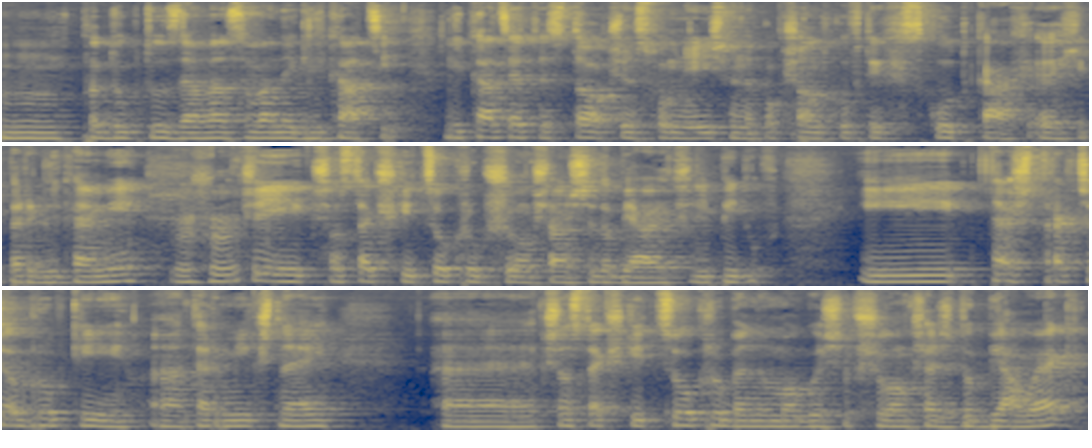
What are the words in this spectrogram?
mm, produktów zaawansowanej glikacji. Glikacja to jest to, o czym wspomnieliśmy na początku w tych skutkach e, hiperglikemii, mhm. czyli cząsteczki cukru przyłączają się do białych lipidów. I też w trakcie obróbki termicznej cząsteczki cukru będą mogły się przyłączać do białek,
